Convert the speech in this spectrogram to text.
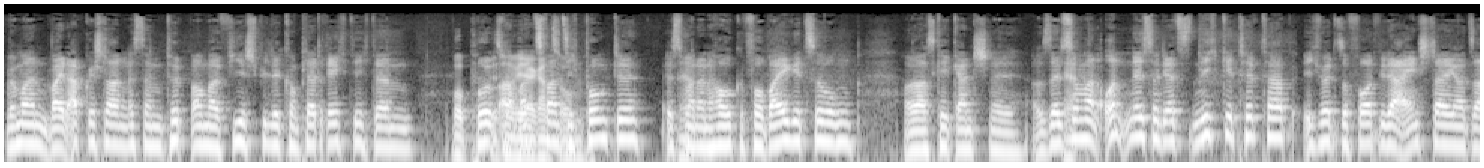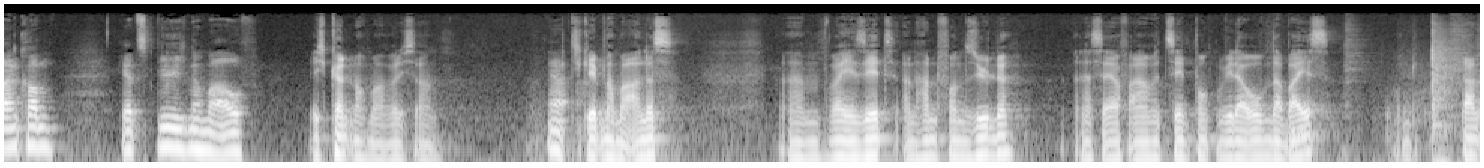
Wenn man weit abgeschlagen ist, dann tippt man mal vier Spiele komplett richtig, dann Wupp, holt man man wieder ganz 20 oben. Punkte, ist Ja. man an Hauke vorbeigezogen. Aber das geht ganz schnell. Also selbst Ja. wenn man unten ist und jetzt nicht getippt hat, ich würde sofort wieder einsteigen und sagen, komm, jetzt blühe ich nochmal auf. Ich könnte nochmal, würde ich sagen. Ja. Ich gebe nochmal alles. Ähm, weil ihr seht anhand von Süle, dass er auf einmal mit 10 Punkten wieder oben dabei ist und dann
